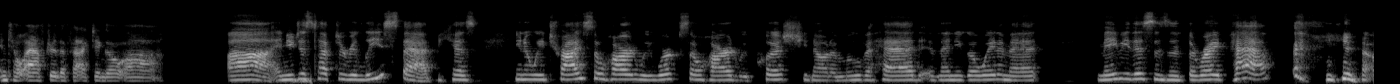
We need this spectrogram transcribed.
until after the fact and go, ah. Ah, and you just have to release that because, you know, we try so hard, we work so hard, we push, you know, to move ahead. And then you go, wait a minute, maybe this isn't the right path. you know,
